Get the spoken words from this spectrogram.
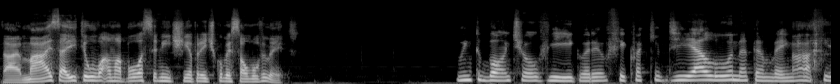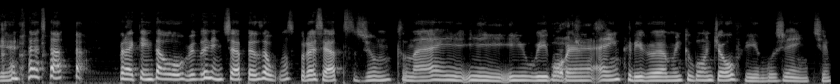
tá? Mas aí tem uma, uma boa sementinha para a gente começar o movimento. Muito bom te ouvir, Igor. Eu fico aqui de aluna também, ah. porque para quem está ouvindo, a gente já fez alguns projetos junto, né? E, e, e o Igor é, é, incrível, é muito bom de ouvi-lo, gente.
